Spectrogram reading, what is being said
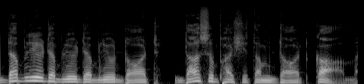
www.dasubhashitam.com.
